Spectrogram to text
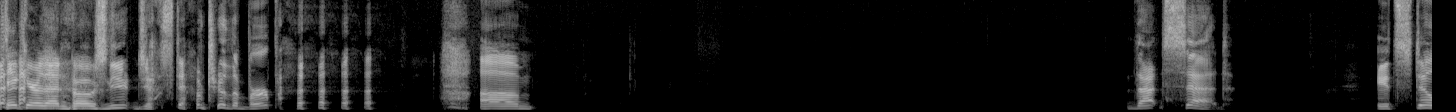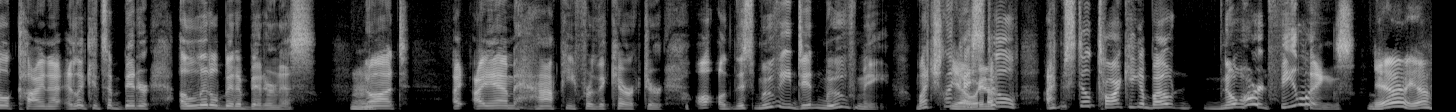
take care of that in post. mute just after the burp. um, that said, it's still kind of like it's a bitter, a little bit of bitterness. Mhm. Not, I, I am happy for the character. Oh, oh, this movie did move me. Much like Yeah, I oh, yeah. still, I'm still talking about no hard feelings. Yeah, yeah.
